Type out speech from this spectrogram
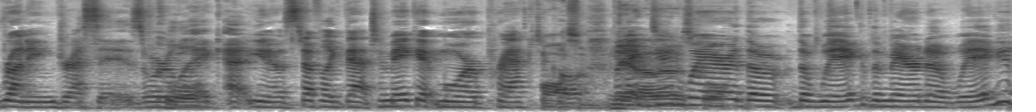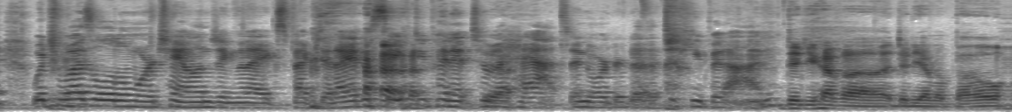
running dresses or Cool. like uh, you know stuff like that to make it more practical. Awesome. But Yeah, I did is wear the the wig, the Merida wig, which Mm-hmm. was a little more challenging than I expected. I had to safety pin it to Yeah. a hat in order to, to keep it on. did you have a did you have a bow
